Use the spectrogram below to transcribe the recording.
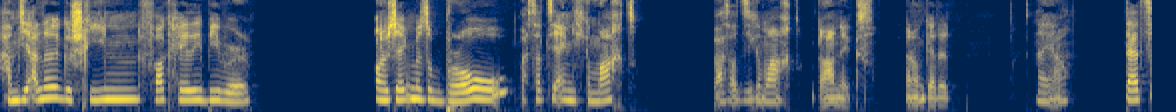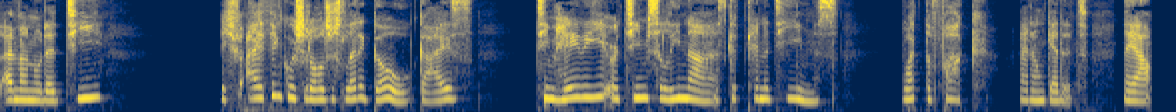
haben die alle geschrien, fuck Hailey Bieber. Und ich denke mir so, Bro, was hat sie eigentlich gemacht? Was hat sie gemacht? Gar nichts. I don't get it. Naja, that's einfach nur der T. Ich, I think we should all just let it go, guys. Team Haley oder Team Selena. Es gibt keine Teams. What the fuck? I don't get it. Naja,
